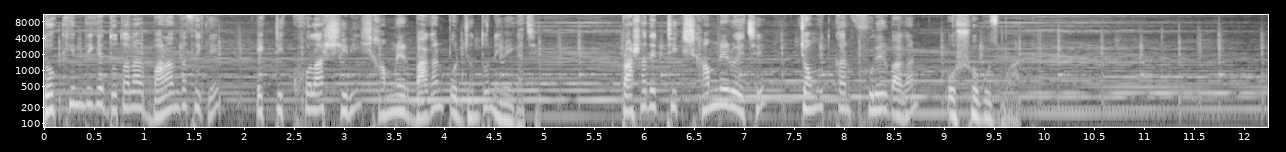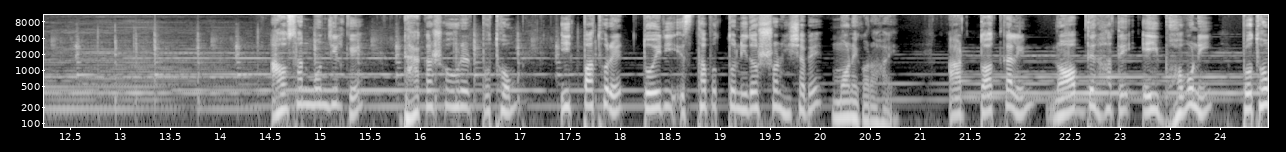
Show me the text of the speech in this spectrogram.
দক্ষিণ দিকে দোতলার বারান্দা থেকে একটি খোলা সিঁড়ি সামনের বাগান পর্যন্ত নেমে গেছে। প্রাসাদের ঠিক সামনে রয়েছে চমৎকার ফুলের বাগান ও সবুজ মাঠ। আহসান মঞ্জিলকে ঢাকা শহরের প্রথম ইট পাথরের তৈরি স্থাপত্য নিদর্শন হিসাবে মনে করা হয়। আর তৎকালীন নবাবদের হাতে এই ভবনেই প্রথম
